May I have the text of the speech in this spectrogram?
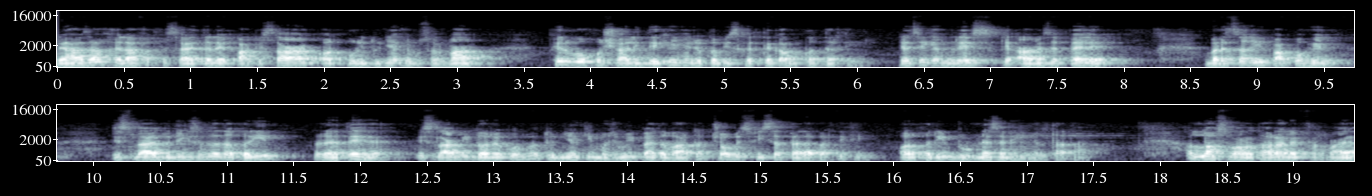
لہٰذا خلافت کے سائے پاکستان اور پوری دنیا کے مسلمان پھر وہ خوشحالی دیکھیں گے جو کبھی اس خطے کا مقدر تھی۔ جیسے کہ انگریز کے آنے سے پہلے برصغیر پاک و ہند، جس میں آج دنیا کی سب سے زیادہ غریب رہتے ہیں، اسلامی دور حکومت دنیا کی مجموعی پیداوار کا چوبیس فیصد پیدا کرتی تھی اور غریب ڈھونڈنے سے نہیں ملتا تھا۔ اللہ سبحانہ تعالیٰ نے فرمایا،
